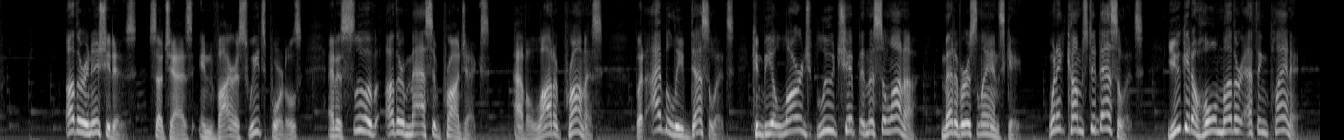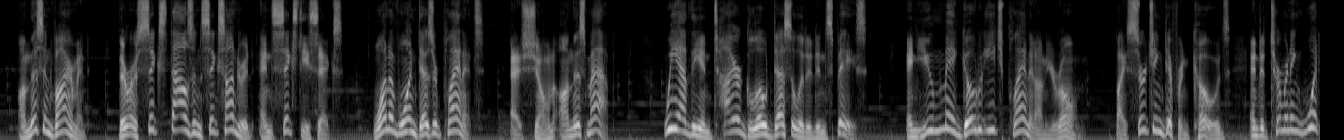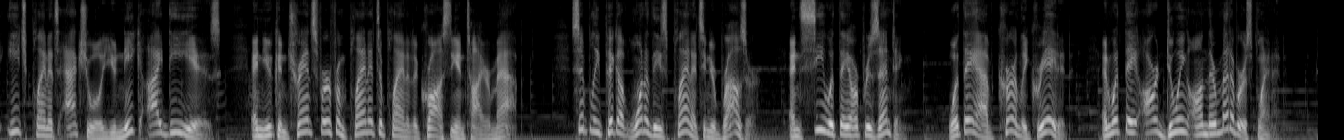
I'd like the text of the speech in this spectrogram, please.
Other initiatives, such as Envira Suites portals and a slew of other massive projects, have a lot of promise, but I believe Desolates can be a large blue chip in the Solana metaverse landscape. When it comes to Desolates, you get a whole mother effing planet. On this environment, there are 6,666 one-of-one desert planets, as shown on this map. We have the entire globe desolated in space, and you may go to each planet on your own by searching different codes and determining what each planet's actual unique ID is, and you can transfer from planet to planet across the entire map. Simply pick up one of these planets in your browser and see what they are presenting, what they have currently created, and what they are doing on their metaverse planet.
